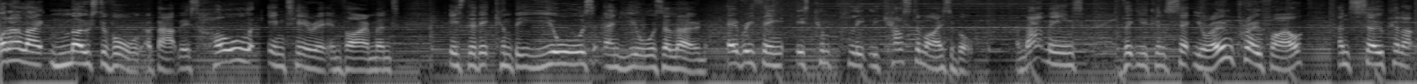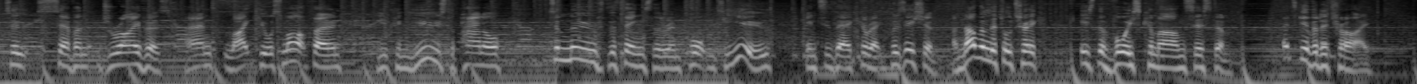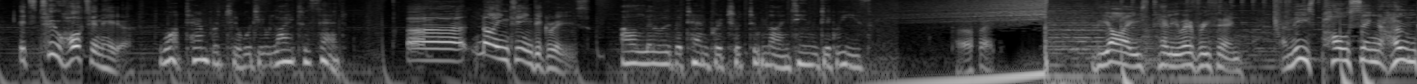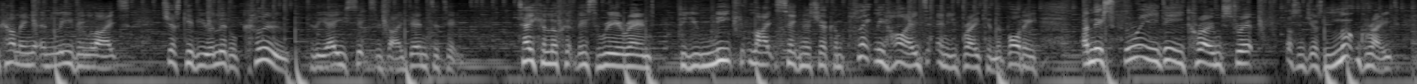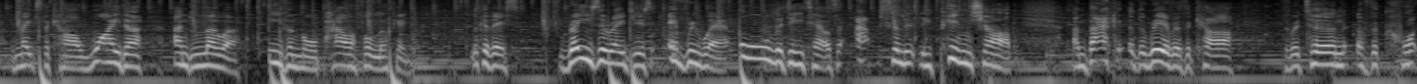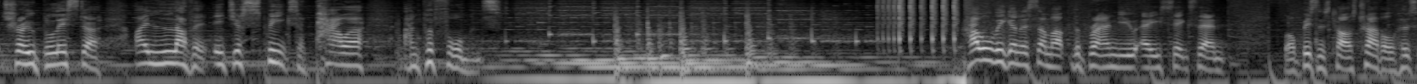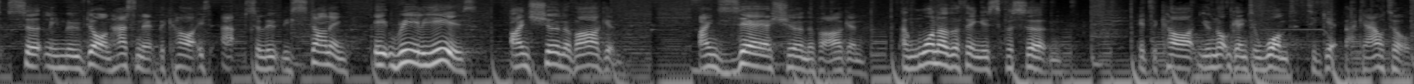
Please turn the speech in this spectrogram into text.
What I like most of all about this whole interior environment is that it can be yours and yours alone. Everything is completely customizable. And that means that you can set your own profile and so can up to seven drivers. And like your smartphone, you can use the panel to move the things that are important to you into their correct position. Another little trick is the voice command system. Let's give it a try. It's too hot in here. What temperature would you like to set? Uh, 19 degrees. I'll lower the temperature to 19 degrees. Perfect. The eyes tell you everything, and these pulsing homecoming and leaving lights just give you a little clue to the A6's identity. Take a look at this rear end. The unique light signature completely hides any break in the body. And this 3D chrome strip doesn't just look great, it makes the car wider and lower even more powerful looking. Look at this, razor edges everywhere. All the details are absolutely pin sharp. And back at the rear of the car, the return of the Quattro Blister. I love it. It just speaks of power and performance. How are we going to sum up the brand new A6 then? Well, business class travel has certainly moved on, hasn't it? The car is absolutely stunning. It really is. Ein schöner Wagen. Ein sehr schöner Wagen. And one other thing is for certain. It's a car you're not going to want to get back out of.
